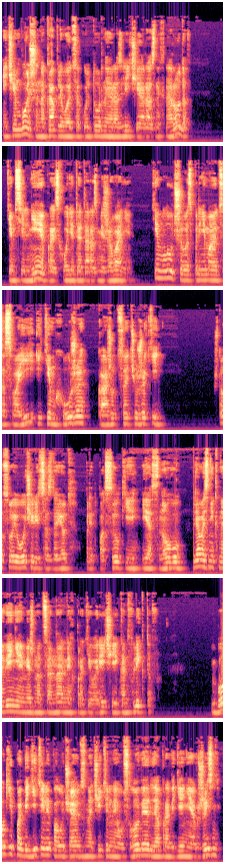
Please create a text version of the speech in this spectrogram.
И чем больше накапливаются культурные различия разных народов, тем сильнее происходит это размежевание, тем лучше воспринимаются свои и тем хуже кажутся чужаки, что в свою очередь создает предпосылки и основу для возникновения межнациональных противоречий и конфликтов. Боги-победители получают значительные условия для проведения в жизнь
